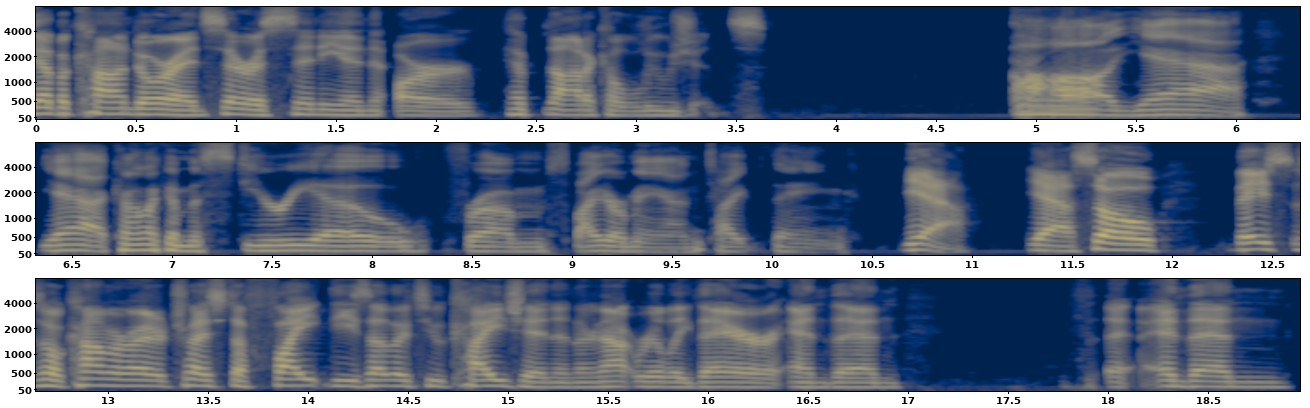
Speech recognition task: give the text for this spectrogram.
Geba Condor and Saracenian are hypnotic illusions. Oh yeah, yeah, kind of like a Mysterio from Spider-Man type thing. Yeah, yeah. So base so Kamen Rider tries to fight these other two kaijin and they're not really there, and then and then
